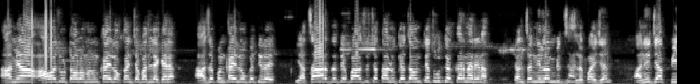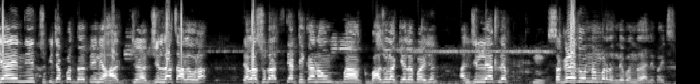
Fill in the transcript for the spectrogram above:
आम्ही आवाज उठवला म्हणून काही लोकांच्या बदल्या केल्या. आज पण काही लोक तिथे याचा अर्थ ते बाजूच्या तालुक्यात जाऊन तेच उद्योग करणार आहे ना. त्यांचं निलंबित झालं पाहिजे. आणि ज्या पी आयनी चुकीच्या पद्धतीने हा जिल्हा चालवला त्याला सुद्धा त्या ठिकाणाहून बा- बाजूला केलं पाहिजे. आणि जिल्ह्यातले सगळे दोन नंबर धंदे बंद झाले पाहिजे.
